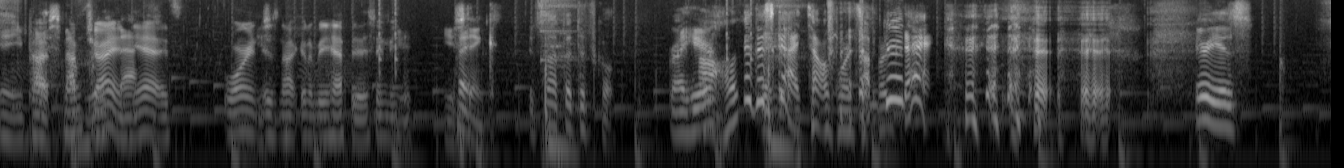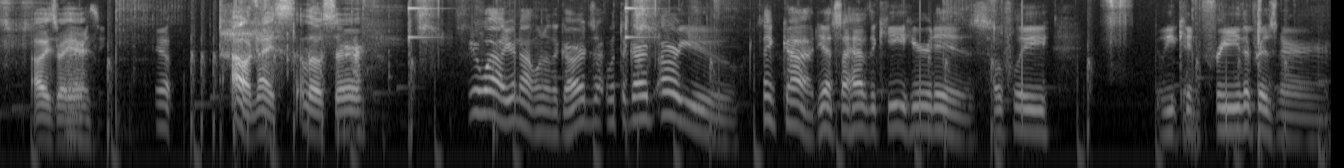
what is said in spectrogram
Hour. Yeah, you probably smell I'm trying. Yeah, it's Warren is not going to be happy to see me. You Hey. stink. It's not that difficult. Right here. Oh, look at this guy teleports I'm good. Dang. Here he is. oh, he's right Where here. is he? Oh, nice. Hello, sir. You're well. You're not one of the guards. Uh, what the guards are you? Thank God. Yes, I have the key. Here it is. Hopefully, we can free the prisoner.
